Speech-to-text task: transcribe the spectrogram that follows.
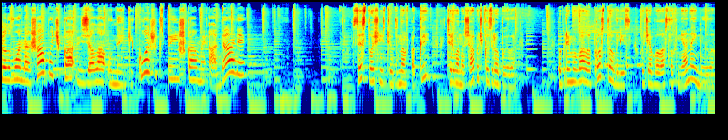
Червона шапочка взяла у неньки кошик з пиріжками, а далі. Все з точністю до навпаки червона шапочка зробила. Попрямувала просто в ліс, хоча була слухняна й мила.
